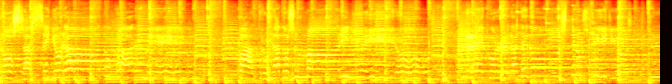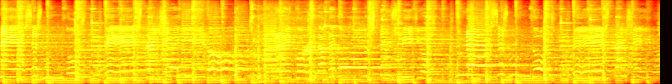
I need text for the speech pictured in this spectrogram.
Nosa Señora vida dos mariñeiros Recorrerate dos teus fillos Neses mundos estranxeiros. Recorrerate dos teus fillos Neses mundos estranxeiros.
